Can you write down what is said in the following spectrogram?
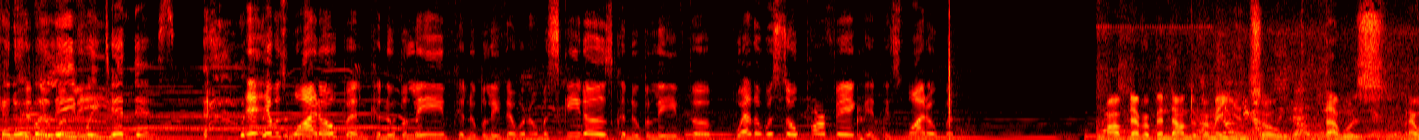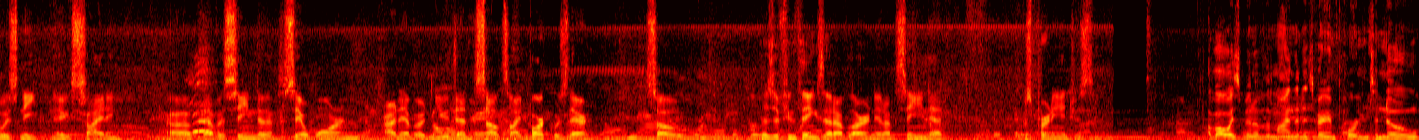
Can you believe, believe we did this? it, it, was wide open. Can you believe? Can you believe there were no mosquitoes? Can you believe the weather was so perfect? It, it's wide open. I've never been down to Vermilion, so that was that was neat and exciting. Uh, never seen the sail barn. I never knew that Southside Park was there. So there's a few things that I've learned that I've seen that was pretty interesting. I've always been of the mind that it's very important to know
